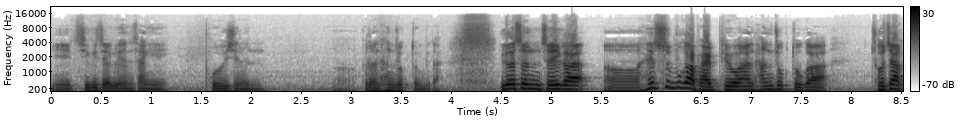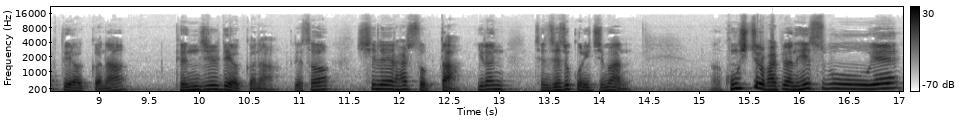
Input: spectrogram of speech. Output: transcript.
이 지그재그 현상이 보여지는 어, 그런 항적도입니다. 이것은 저희가 어, 해수부가 발표한 항적도가 조작되었거나 변질되었거나 그래서 신뢰를 할 수 없다 이런 전제 조건이 있지만 어, 공식적으로 발표한 해수부의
